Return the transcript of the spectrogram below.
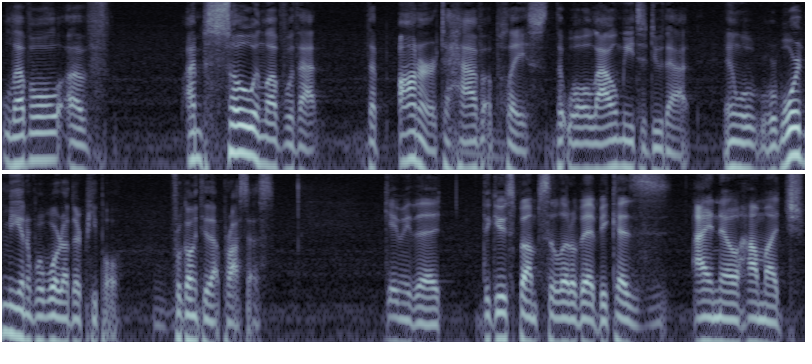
level of I'm so in love with that the honor to have a place that will allow me to do that and will reward me and reward other people mm-hmm. for going through that process. Gave me the the goosebumps a little bit because I know how much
